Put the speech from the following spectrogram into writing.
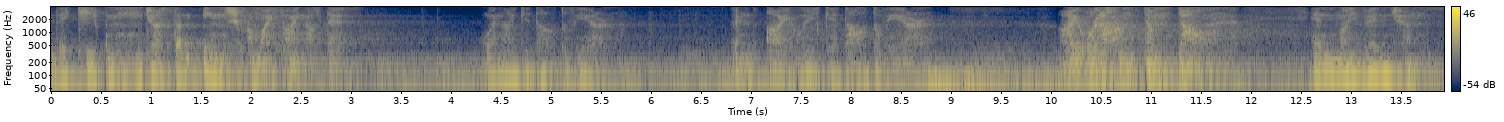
They keep me just an inch from my final death. When I get out of here, and I will get out of here, I will hunt them down, and my vengeance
